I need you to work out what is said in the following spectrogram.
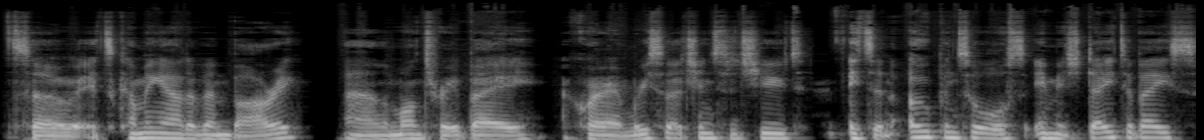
So it's coming out of MBARI, uh, the Monterey Bay Aquarium Research Institute. It's an open source image database,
